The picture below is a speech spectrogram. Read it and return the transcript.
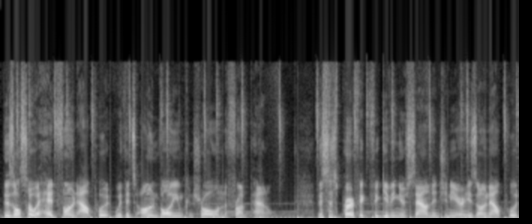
There's also a headphone output with its own volume control on the front panel. This is perfect for giving your sound engineer his own output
